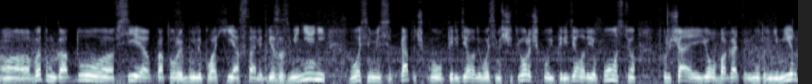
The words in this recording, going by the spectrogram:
А, в этом году все, которые были плохие, остались без изменений. 85-ку переделали 84-ку и переделали ее полностью, включая ее богатый внутренний мир.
